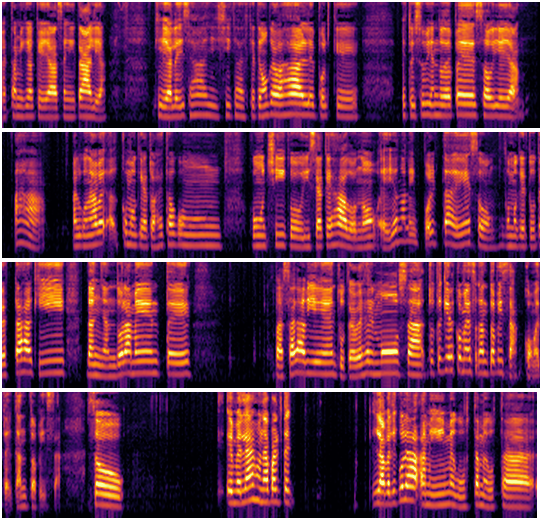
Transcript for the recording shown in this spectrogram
esta amiga que ella hace en Italia, que ella le dice, ay chica, es que tengo que bajarle porque estoy subiendo de peso y ella, ah, alguna vez como que tú has estado con un, con un chico y se ha quejado, no, a ellos no le importa eso, como que tú te estás aquí dañando la mente, pásala bien, tú te ves hermosa, tú te quieres comer ese canto a pizza, cómete el canto a pizza. So, en verdad es una parte, la película a mí me gusta, me gusta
